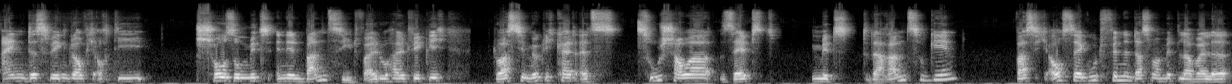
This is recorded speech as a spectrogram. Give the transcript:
einen deswegen, glaube ich, auch die Show so mit in den Band zieht, weil du halt wirklich du hast die Möglichkeit als Zuschauer selbst mit daran zu gehen. Was ich auch sehr gut finde, dass man mittlerweile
